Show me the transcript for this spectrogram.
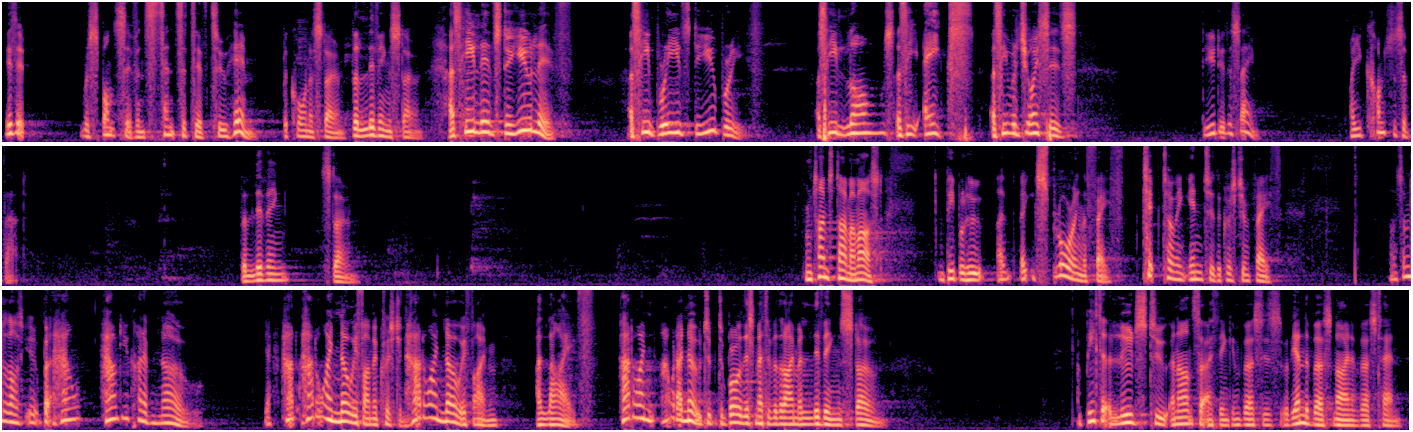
Is it responsive and sensitive to Him, the cornerstone, the living stone? As He lives, do you live? As He breathes, do you breathe? As He longs, as He aches, as He rejoices, do you do the same? Are you conscious of that? The living stone. From time to time, I'm asked, people who are exploring the faith, tiptoeing into the Christian faith. I sometimes ask, you, but how, how do you kind of know? Yeah, how, how do I know if I'm a Christian? How do I know if I'm alive? How, do I, how would I know, to, to borrow this metaphor, that I'm a living stone? Peter alludes to an answer, I think, in verses, at the end of verse 9 and verse 10.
